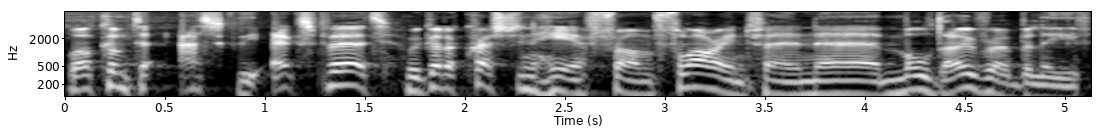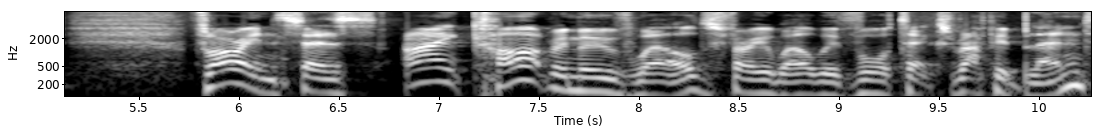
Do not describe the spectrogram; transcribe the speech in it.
Welcome to Ask the Expert. We've got a question here from Florin from uh, Moldova, I believe. Florin says, I can't remove welds very well with Vortex Rapid Blend.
